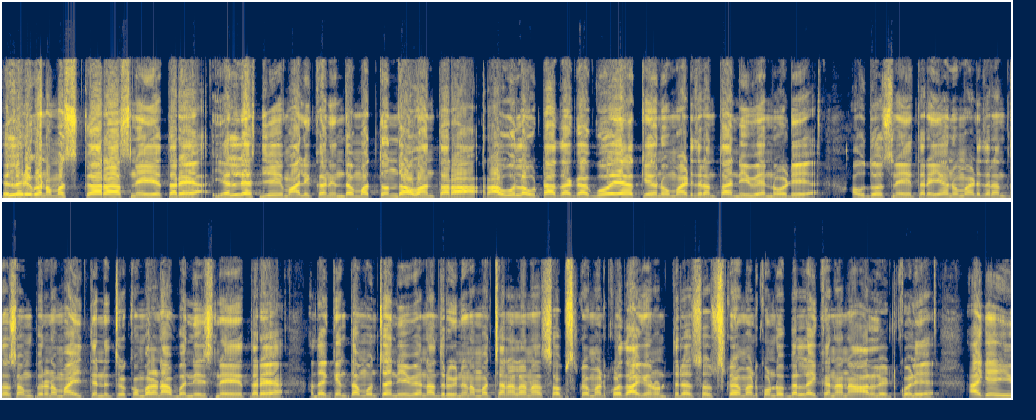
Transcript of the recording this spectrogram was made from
ಎಲ್ಲರಿಗೂ ನಮಸ್ಕಾರ ಸ್ನೇಹಿತರೆ, ಎಲ್ ಎಸ್ ಜಿ ಮಾಲೀಕನಿಂದ ಮತ್ತೊಂದು ಅವಾಂತರ. ರಾಹುಲ್ ಔಟ್ ಆದಾಗ ಗೋಯಾಕ್ ಏನು ಮಾಡಿದ್ರಂತ ನೀವೇ ನೋಡಿ. ಹೌದು ಸ್ನೇಹಿತರೆ, ಏನು ಮಾಡಿದ್ರಂತ ಸಂಪೂರ್ಣ ಮಾಹಿತಿಯನ್ನು ತಿಳ್ಕೊಂಬರೋಣ. ಬನ್ನಿ ಸ್ನೇಹಿತರೆ, ಅದಕ್ಕಿಂತ ಮುಂಚೆ ನೀವೇನಾದರೂ ಇನ್ನೂ ನಮ್ಮ ಚಾನಲನ್ನು ಸಬ್ಸ್ಕ್ರೈಬ್ ಮಾಡ್ಕೊಳ್ಳೋದು ಹಾಗೆ ನೋಡ್ತೀರಾ, ಸಬ್ಸ್ಕ್ರೈಬ್ ಮಾಡಿಕೊಂಡು ಬೆಲ್ ಐಕನನ್ನು ಆಲ್ ಇಟ್ಕೊಳ್ಳಿ. ಹಾಗೆ ಈ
